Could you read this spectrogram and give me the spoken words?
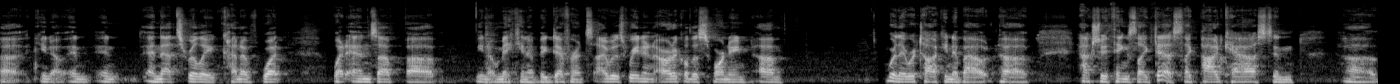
uh, you know, and and and that's really kind of what what ends up uh, you know making a big difference. I was reading an article this morning um, where they were talking about uh, actually things like this, like podcast and uh,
